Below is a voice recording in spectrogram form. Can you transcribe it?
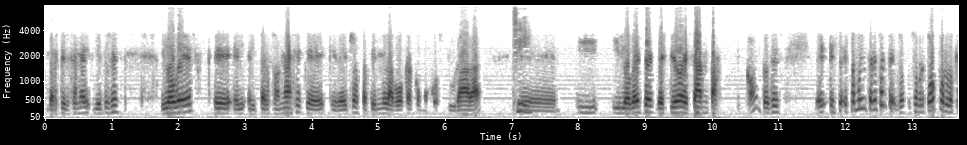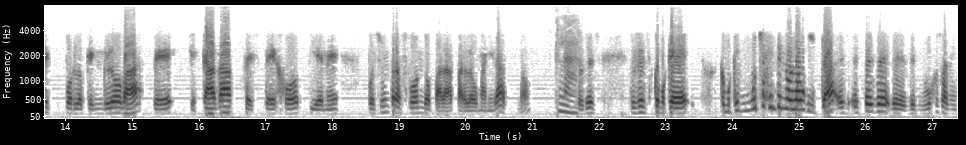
convertirse en él. Y entonces lo ves, eh, el, el personaje que, que de hecho hasta tiene la boca como costurada, Sí. eh, y, y lo ves de- vestido de santa, ¿no? Entonces, eh, es- está muy interesante, so- sobre todo por lo que por lo que engloba de que cada festejo tiene pues un trasfondo para, para la humanidad, ¿no? claro. Entonces, entonces como que como que mucha gente no la ubica, es, este es de, de- de dibujos anim-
